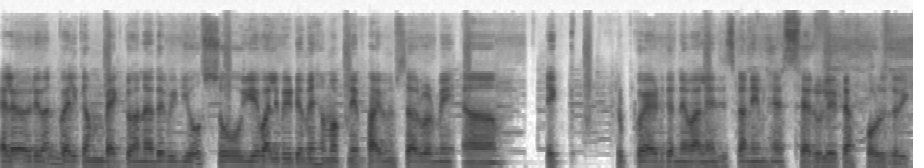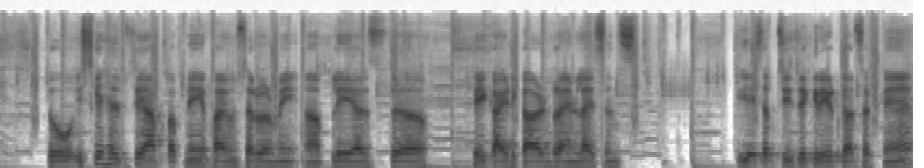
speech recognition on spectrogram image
Hello everyone welcome back to another video so ये वाली वीडियो में हम अपने फाइव एम सर्वर में एक स्क्रिप्ट को ऐड करने वाले हैं, जिसका नेम है सेरुलेटा फोर्जरी तो इसके हेल्प से आप अपने फाइव एम सर्वर में players fake ID card driving license ये सब चीज़ें क्रिएट कर सकते हैं,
